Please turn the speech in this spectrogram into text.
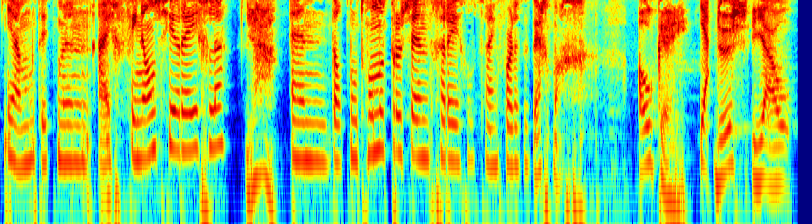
ja, moet ik mijn eigen financiën regelen. Ja, En dat moet 100% geregeld zijn voordat ik weg mag. oké. Ja. Dus jouw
